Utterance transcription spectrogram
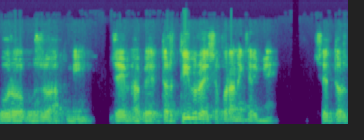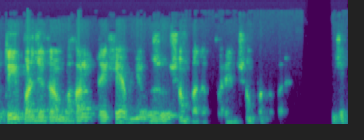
পুরো উজু আপনি যেভাবে তরতিব রয়েছে কোরআনে কারিমে, সে তরতিব পর্যায়ক্রম বহাল রেখে আপনি উজু সম্পাদন করেন, সম্পন্ন করেন। জি।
